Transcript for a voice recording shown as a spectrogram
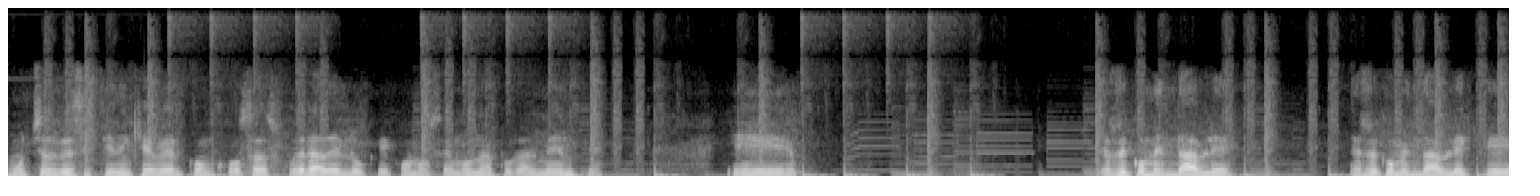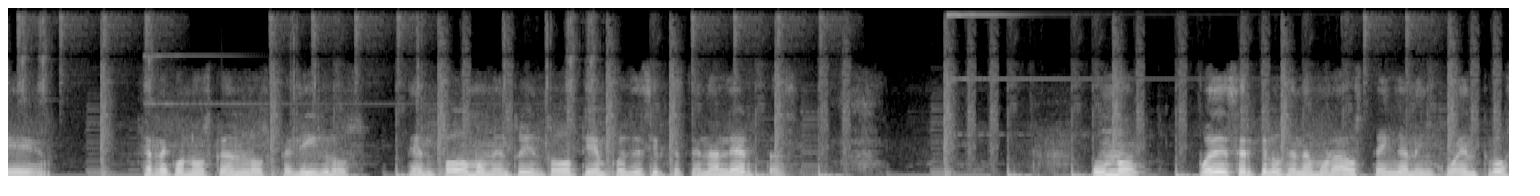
muchas veces tienen que ver con cosas fuera de lo que conocemos naturalmente. Eh, es recomendable, es recomendable que, que reconozcan los peligros en todo momento y en todo tiempo, es decir, que estén alertas. Uno, puede ser que los enamorados tengan encuentros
